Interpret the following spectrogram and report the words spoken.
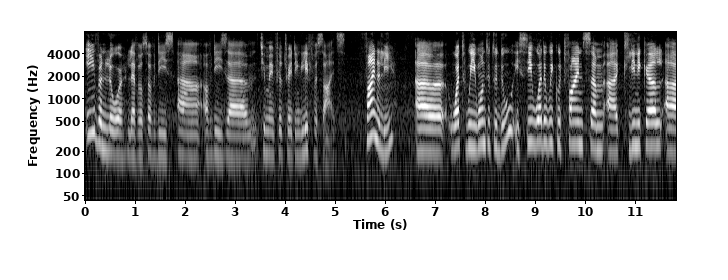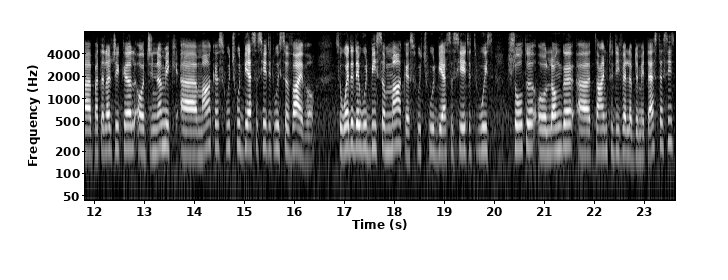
even lower levels of these, uh, of these um, tumor infiltrating lymphocytes. Finally, uh, what we wanted to do is see whether we could find some uh, clinical, uh, pathological or genomic uh, markers which would be associated with survival. So whether there would be some markers which would be associated with shorter or longer uh, time to develop the metastasis,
